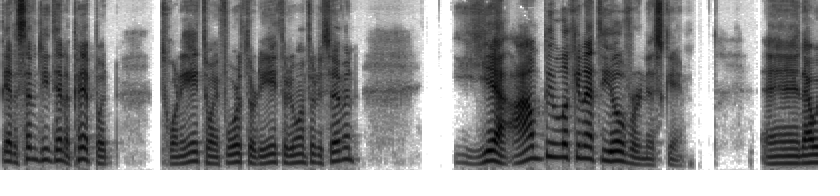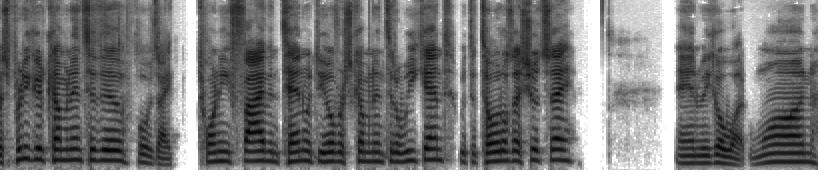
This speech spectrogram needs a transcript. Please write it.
they had a 17 10 a pit, but 28, 24, 38, 31, 37. Yeah, I'll be looking at the over in this game. And I was pretty good coming into the, what was I, 25 and 10 with the overs coming into the weekend, with the totals, I should say. And we go what? One,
